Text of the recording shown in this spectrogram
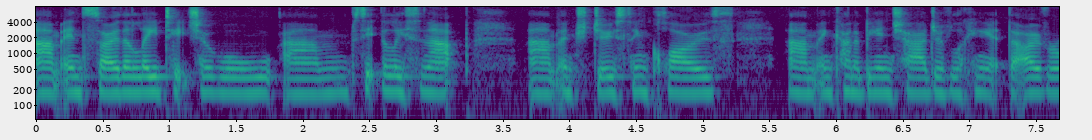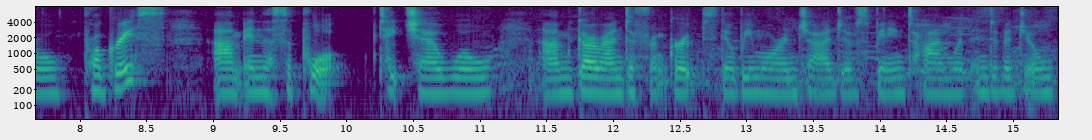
Um, and so the lead teacher will um, set the lesson up, um, introduce and close um, and kind of be in charge of looking at the overall progress um, and the support teacher will go around different groups. They'll be more in charge of spending time with individual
